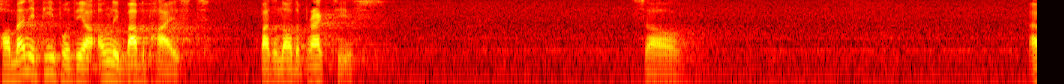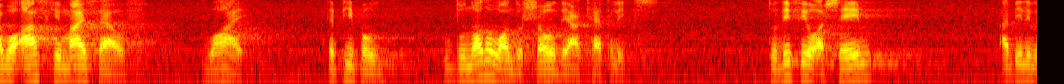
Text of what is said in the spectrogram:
how many people they are only baptized but not practice? So, I was asking myself, why the people do not want to show they are Catholics? Do they feel ashamed? I believe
